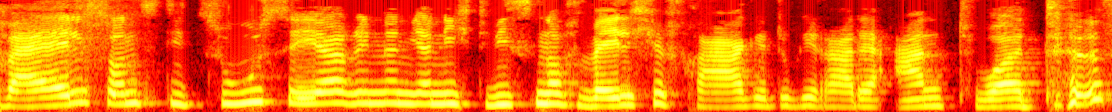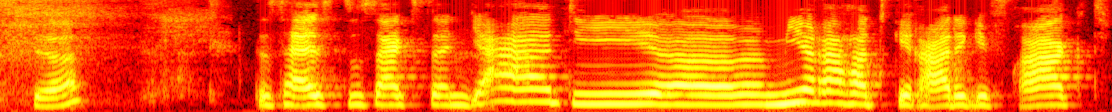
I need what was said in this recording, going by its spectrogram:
Weil sonst die Zuseherinnen ja nicht wissen, auf welche Frage du gerade antwortest, ja. Das heißt, du sagst dann, ja, die äh, Mira hat gerade gefragt,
